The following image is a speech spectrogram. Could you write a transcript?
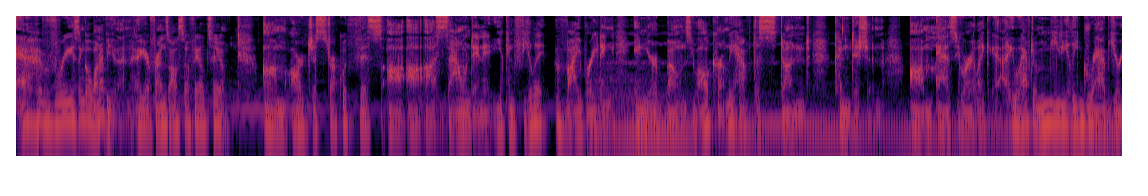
every single one of you, then uh, your friends also failed too, um, are just struck with this uh, uh, uh, sound, and it you can feel it vibrating in your bones. You all currently have the stunned condition. Um, as you are like, uh, you have to immediately grab your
